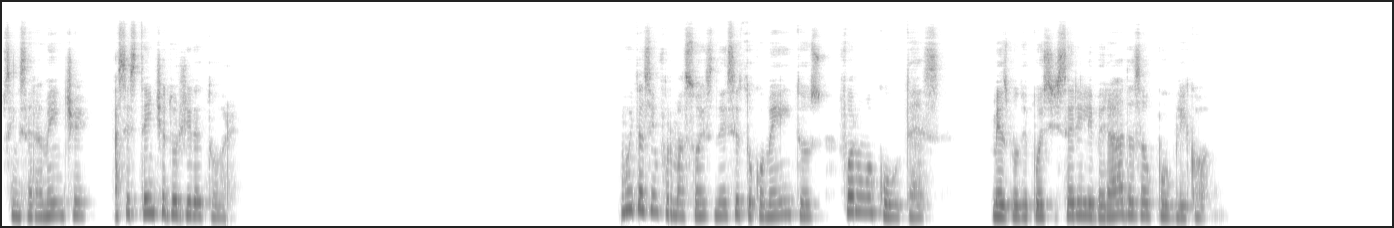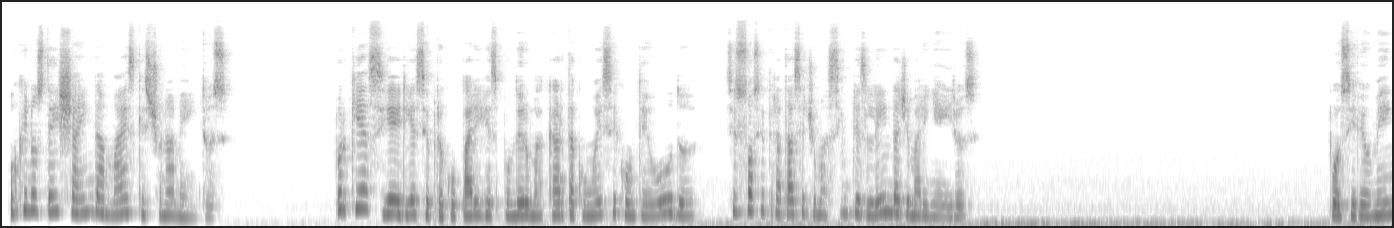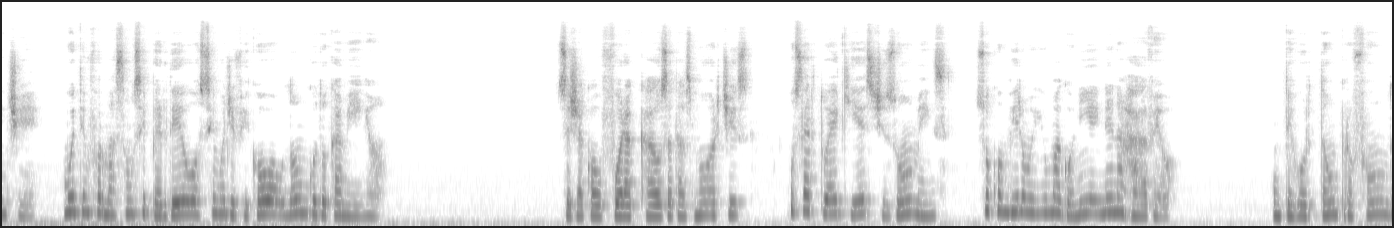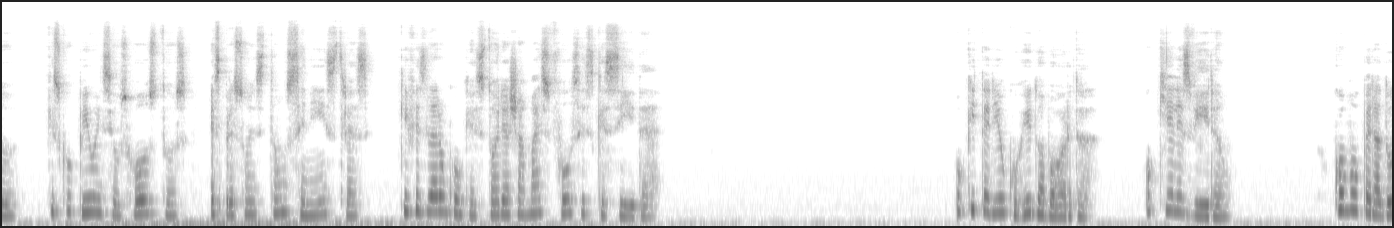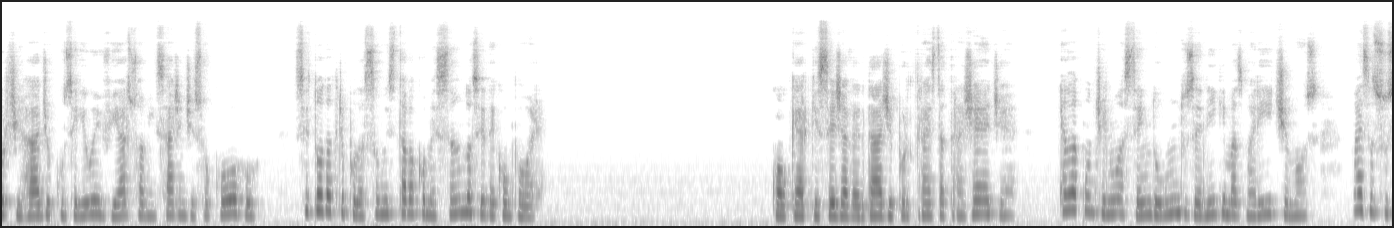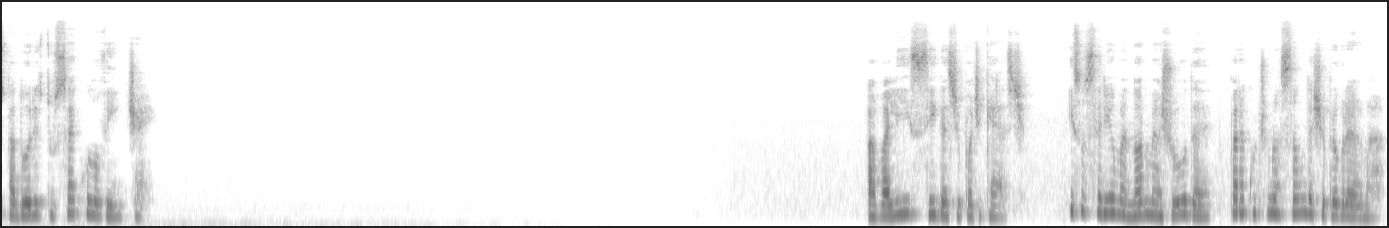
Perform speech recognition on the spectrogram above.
Sinceramente, assistente do diretor. Muitas informações nesses documentos foram ocultas, mesmo depois de serem liberadas ao público. O que nos deixa ainda mais questionamentos. Por que a CIA iria se preocupar em responder uma carta com esse conteúdo se só se tratasse de uma simples lenda de marinheiros? Possivelmente, muita informação se perdeu ou se modificou ao longo do caminho. Seja qual for a causa das mortes, o certo é que estes homens sucumbiram em uma agonia inenarrável. Um terror tão profundo que esculpiu em seus rostos expressões tão sinistras que fizeram com que a história jamais fosse esquecida. O que teria ocorrido a bordo? O que eles viram? Como o operador de rádio conseguiu enviar sua mensagem de socorro se toda a tripulação estava começando a se decompor. Qualquer que seja a verdade por trás da tragédia, ela continua sendo um dos enigmas marítimos mais assustadores do século XX. Avalie e siga este podcast. Isso seria uma enorme ajuda para a continuação deste programa.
